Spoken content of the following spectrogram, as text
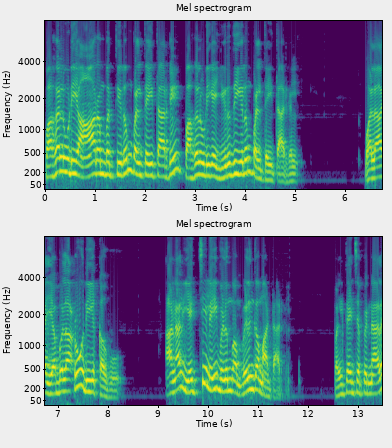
பகலுடைய ஆரம்பத்திலும் பல் தேய்த்தார்கள் பகலுடைய இறுதியிலும் பல் தேய்த்தார்கள். வலா எபுலு ரீகவு ஆனால் எச்சிலை விழும்ப விழுங்க மாட்டார்கள். பல் தேய்ச்ச பின்னால்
